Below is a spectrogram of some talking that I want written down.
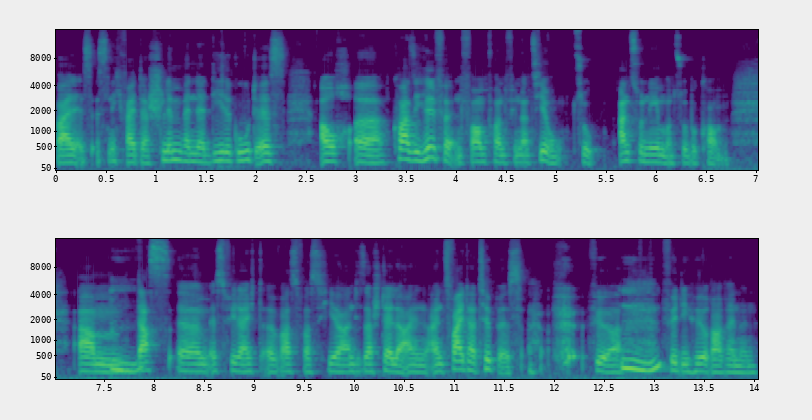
weil es ist nicht weiter schlimm, wenn der Deal gut ist, auch äh, quasi Hilfe in Form von Finanzierung zu, anzunehmen und zu bekommen. Ähm, mhm. Das ähm, ist vielleicht äh, was, was hier an dieser Stelle ein, ein zweiter Tipp ist für, mhm. für die Hörerinnen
